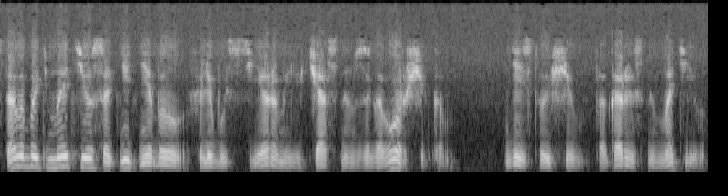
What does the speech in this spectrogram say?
Стало быть, Мэтьюс отнюдь не был флебустьером или частным заговорщиком, действующим по корыстным мотивам.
